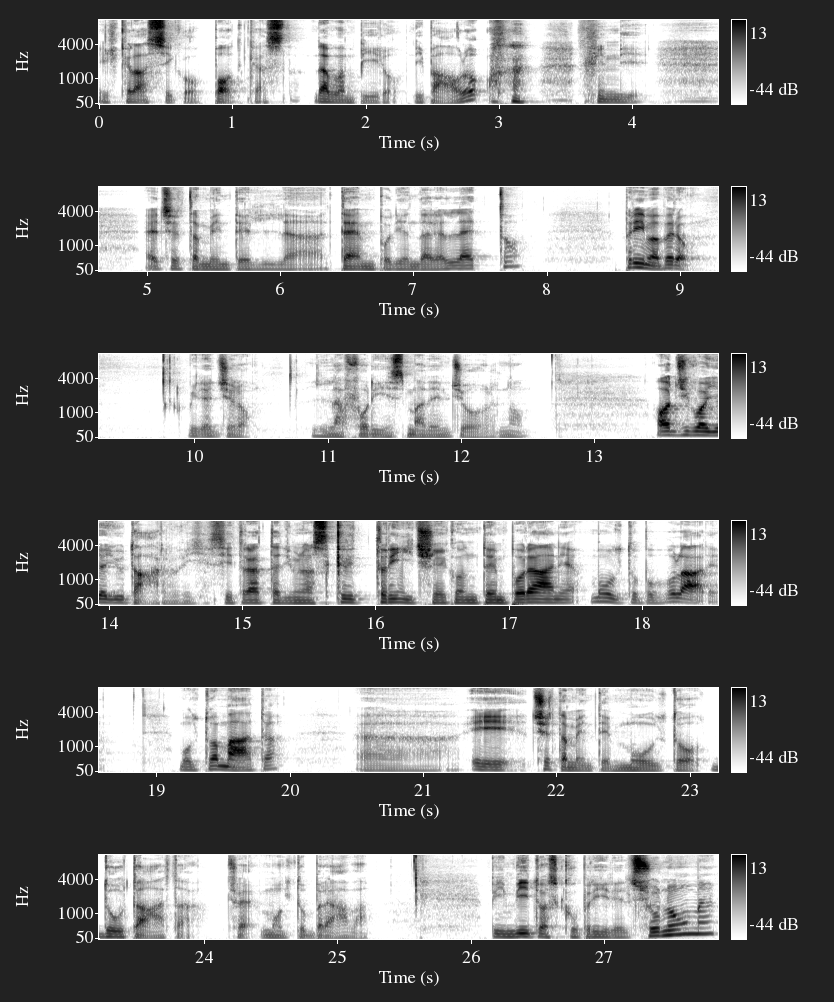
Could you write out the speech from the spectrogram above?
il classico podcast da vampiro di Paolo, quindi è certamente il tempo di andare a letto. Prima però vi leggerò l'aforisma del giorno. Oggi voglio aiutarvi, si tratta di una scrittrice contemporanea molto popolare, molto amata eh, e certamente molto dotata, cioè molto brava. Vi invito a scoprire il suo nome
